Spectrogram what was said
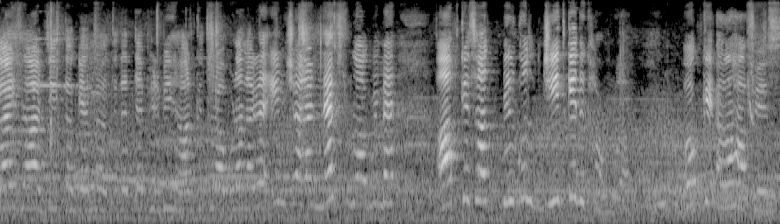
गाइस हार जीत का गेम में होते रहते हैं, फिर भी हार के थोड़ा बुरा लग रहा है। इंशाल्लाह नेक्स्ट व्लॉग में मैं आपके साथ बिल्कुल जीत के दिखाऊँगा। ओके अल्लाह हाफिज़।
